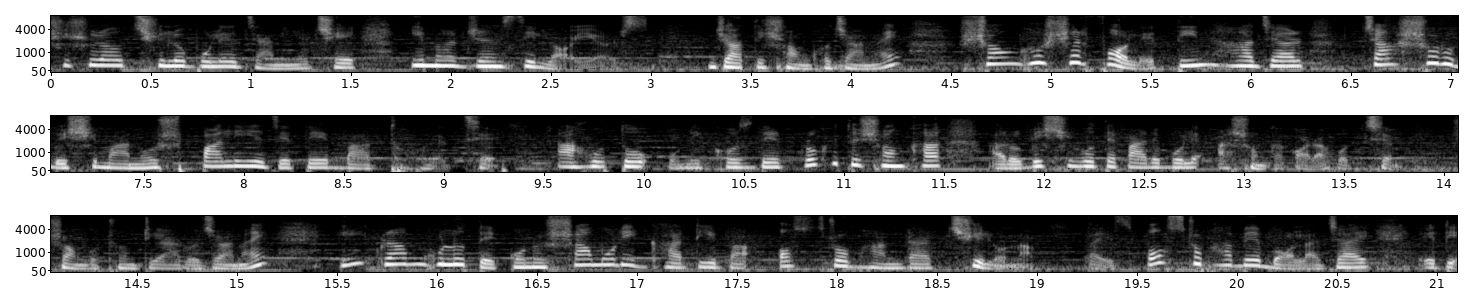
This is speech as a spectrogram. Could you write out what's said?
শিশুরাও ছিল বলে জানিয়েছে ইমার্জেন্সি লয়ার্স। জাতিসংঘ জানায়, সংঘর্ষের ফলে তিন হাজার চারশোরও বেশি মানুষ পালিয়ে যেতে বাধ্য হয়েছে। আহত ও নিখোঁজদের প্রকৃত সংখ্যা আরও বেশি হতে পারে বলে আশঙ্কা করা হচ্ছে। সংগঠনটি আরও জানায়, এই গ্রামগুলোতে কোনো সামরিক ঘাঁটি বা অস্ত্র ভাণ্ডার ছিল না। তাই স্পষ্টভাবে বলা যায়, এটি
